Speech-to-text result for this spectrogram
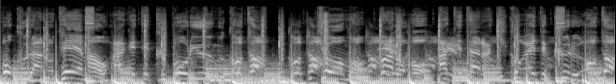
僕らのテーマを上げてくボリュームごと。今日も窓を開けたら聞こえてくる音。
